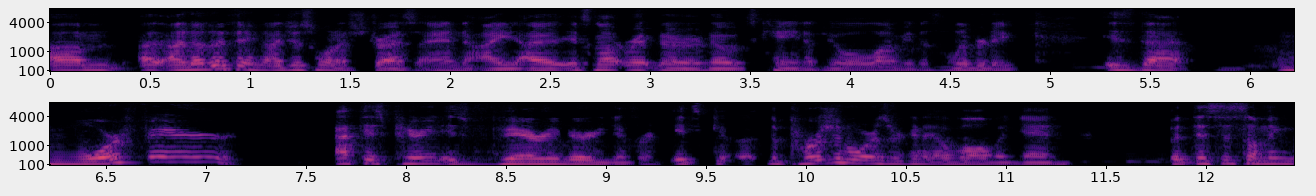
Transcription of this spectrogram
Um, another thing I just want to stress, and I, I it's not written in our notes, Kane, if you'll allow me this liberty, is that warfare at this period is very very different. It's the Persian Wars are going to evolve again, but this is something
